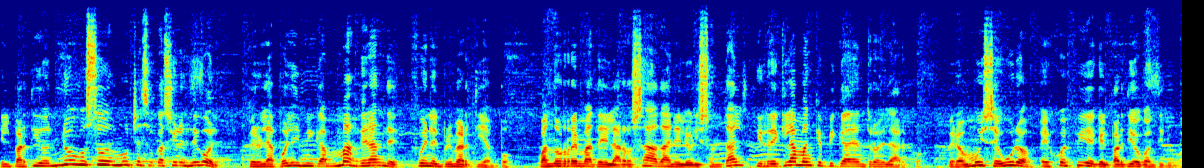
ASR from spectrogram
El partido no gozó de muchas ocasiones de gol, pero la polémica más grande fue en el primer tiempo, cuando un remate de la Rosada da en el horizontal y reclaman que pica dentro del arco. Pero muy seguro, el juez pide que el partido continúe.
